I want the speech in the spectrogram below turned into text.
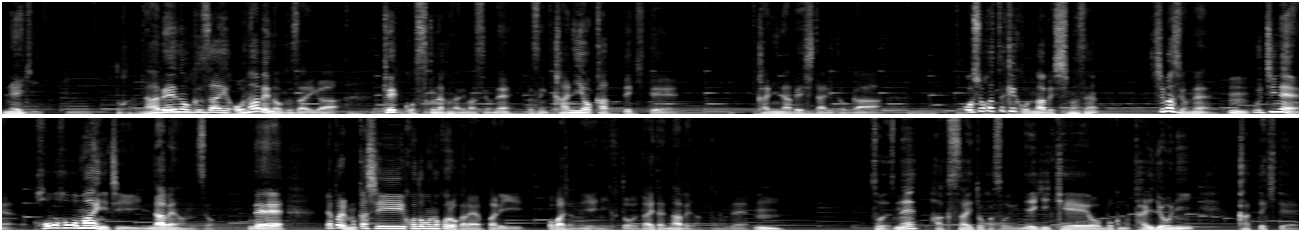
ネギとか鍋の具材、お鍋の具材が結構少なくなりますよね。要するにカニを買ってきて、カニ鍋したりとか、お正月って結構鍋しません？しますよね。うん。うちね、ほぼほぼ毎日鍋なんですよ。で、やっぱり昔子供の頃からやっぱりおばあちゃんの家に行くと大体鍋だったので、うん。そうですね。白菜とかそういうネギ系を僕も大量に買ってきて、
